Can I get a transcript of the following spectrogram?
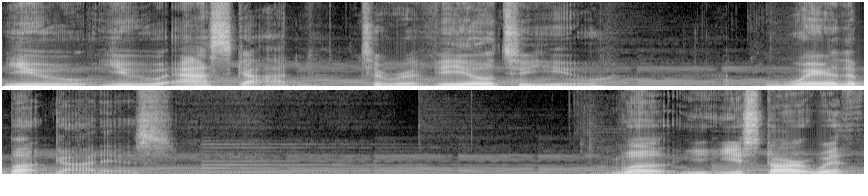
You you ask God to reveal to you where the but God is. Well, you, you start with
